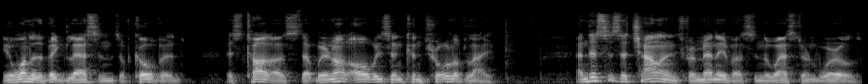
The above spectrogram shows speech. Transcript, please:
You know, one of the big lessons of COVID has taught us that we're not always in control of life. And this is a challenge for many of us in the Western world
